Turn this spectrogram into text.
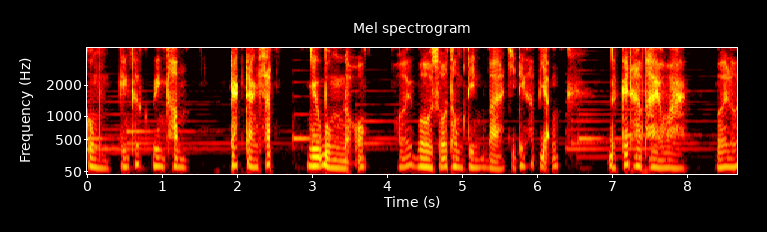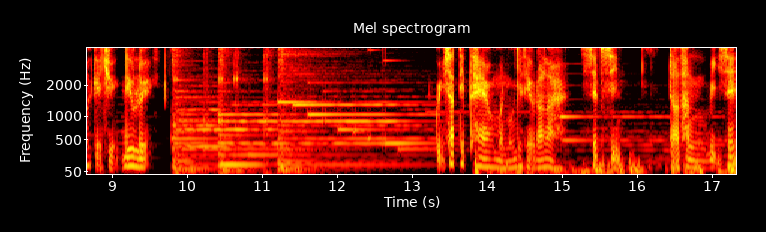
cùng kiến thức uyên thâm, các trang sách như bùng nổ với vô số thông tin và chi tiết hấp dẫn, được kết hợp hài hòa với lối kể chuyện điêu luyện. Quyển sách tiếp theo mình muốn giới thiệu đó là Sếp xịn trở thành vị sếp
